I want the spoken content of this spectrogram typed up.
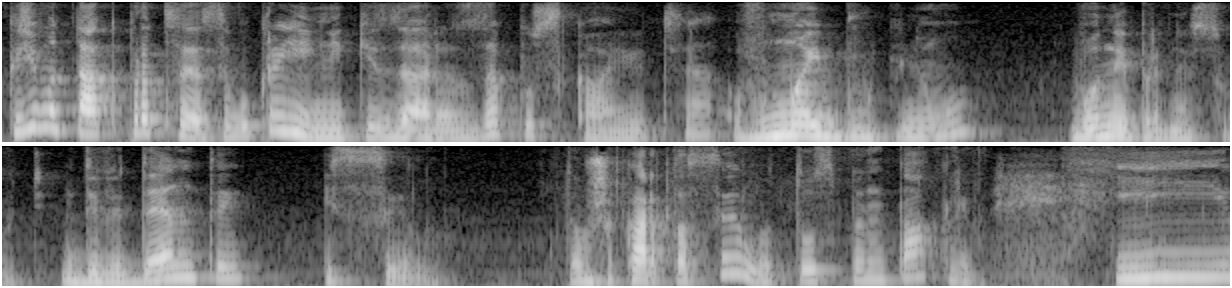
Скажімо так, процеси в Україні, які зараз запускаються, в майбутньому вони принесуть дивіденди і силу. Тому що карта сили туз пентаклів і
